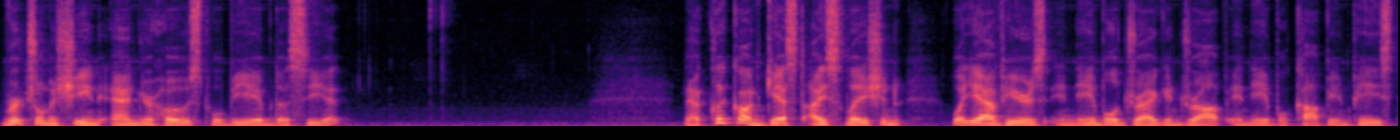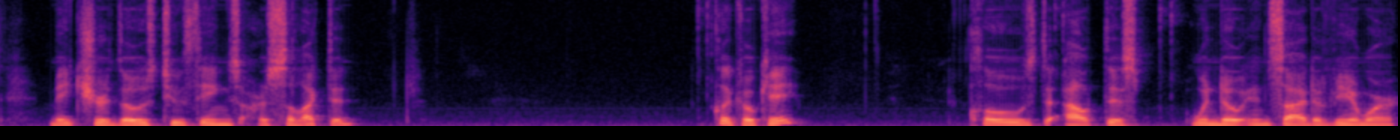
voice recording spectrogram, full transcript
virtual machine and your host will be able to see it. Now click on guest isolation. What you have here is enable drag and drop, enable copy and paste. Make sure those two things are selected. Click OK. Closed out this window inside of VMware.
